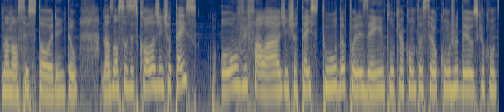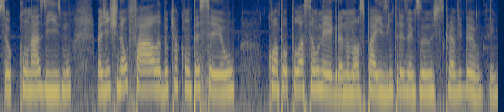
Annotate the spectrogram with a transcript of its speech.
na nossa história. Então, nas nossas escolas, a gente até es- ouve falar, a gente até estuda, por exemplo, o que aconteceu com os judeus, o que aconteceu com o nazismo, mas a gente não fala do que aconteceu com a população negra no nosso país em 300 anos de escravidão. assim.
